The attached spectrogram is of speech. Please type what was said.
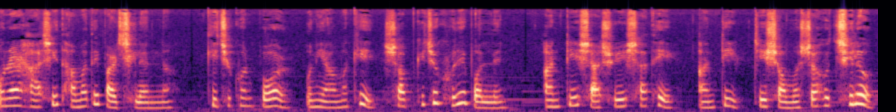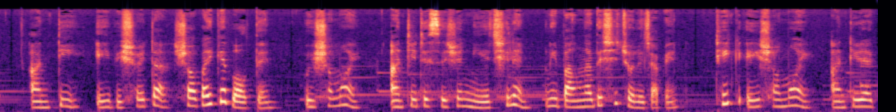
ওনার হাসি থামাতে পারছিলেন না। কিছুক্ষণ পর উনি আমাকে সব কিছু খুলে বললেন, আন্টির শাশুড়ির সাথে আন্টির যে সমস্যা হচ্ছিল, আন্টি এই বিষয়টা সবাইকে বলতেন। ওই সময় আন্টি ডিসিশন নিয়েছিলেন, উনি বাংলাদেশে চলে যাবেন। ঠিক এই সময় আন্টির এক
